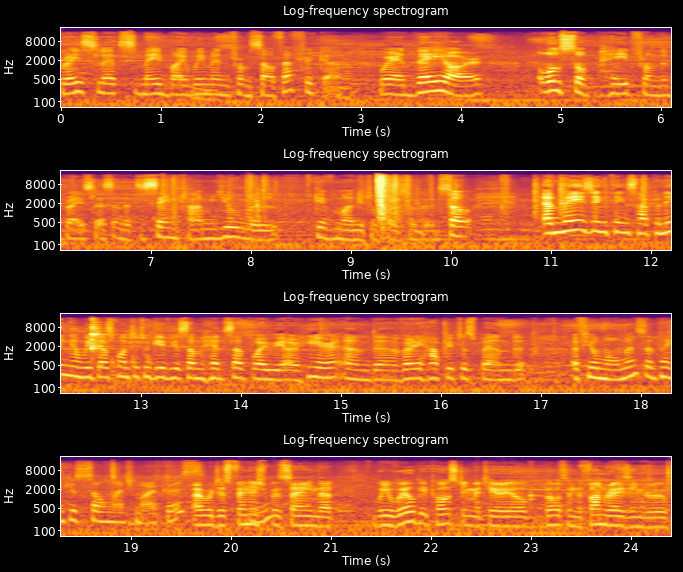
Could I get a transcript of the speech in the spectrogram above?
bracelets made by women from South Africa, where they are also paid from the bracelets, and at the same time, you will give money to Social Good. So amazing things happening, and we just wanted to give you some heads up why we are here, and uh, very happy to spend a few moments. And thank you so much, Marcus. I would just finish with saying that we will be posting material both in the fundraising group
